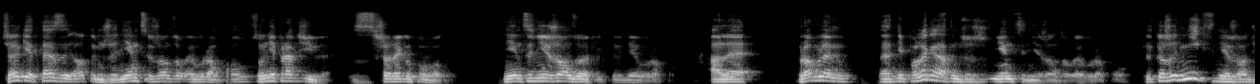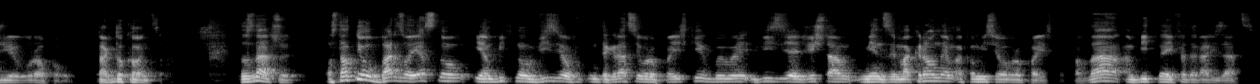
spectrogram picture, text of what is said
Wszelkie tezy o tym, że Niemcy rządzą Europą są nieprawdziwe z szeregu powodów. Niemcy nie rządzą efektywnie Europą. Ale problem nawet nie polega na tym, że Niemcy nie rządzą Europą, tylko że nikt nie rządzi Europą tak do końca. To znaczy, ostatnią bardzo jasną i ambitną wizją integracji europejskiej były wizje gdzieś tam między Macronem a Komisją Europejską, prawda? Ambitnej federalizacji.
